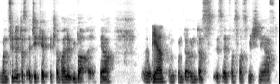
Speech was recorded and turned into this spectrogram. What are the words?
man findet das Etikett mittlerweile überall, ja. Äh, ja. Und, und, und das ist etwas, was mich nervt.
